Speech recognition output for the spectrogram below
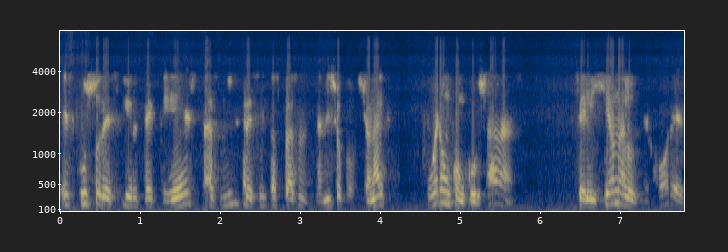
es justo decirte que estas 1.300 plazas de servicio profesional fueron concursadas. Se eligieron a los mejores,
